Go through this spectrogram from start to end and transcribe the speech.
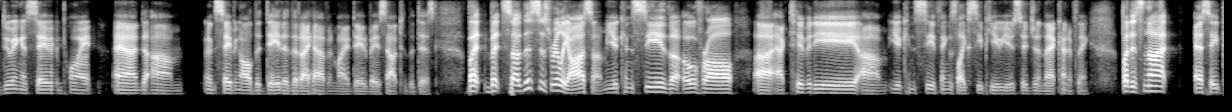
doing a save point and um, and saving all the data that I have in my database out to the disk. But but so this is really awesome. You can see the overall uh, activity. Um, you can see things like CPU usage and that kind of thing. But it's not SAP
